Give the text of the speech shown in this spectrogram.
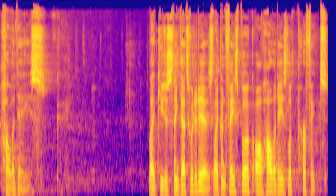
holidays. Okay. Like you just think that's what it is. Like on Facebook, all holidays look perfect.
